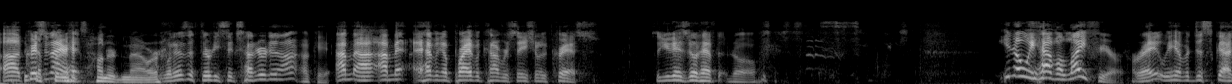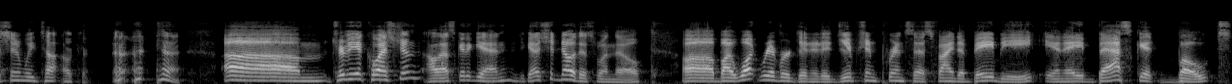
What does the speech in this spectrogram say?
Uh, Chris and I are 3600 an hour. What is it? 3600 an hour? Okay, I'm uh, I'm having a private conversation with Chris, so you guys don't have to. No. you know we have a life here, right? We have a discussion. We talk. Okay. Um, trivia question. I'll ask it again. You guys should know this one though. Uh, by what river did an Egyptian princess find a baby in a basket boat?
